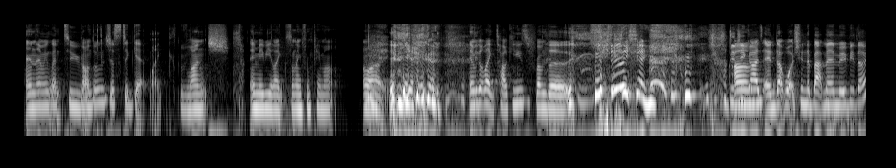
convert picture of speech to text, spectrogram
and then we went to Rundle just to get like lunch and maybe like something from Kmart. Oh, wow. yeah. and we got like Takis from the. Did you Um, guys end up watching the Batman movie though?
